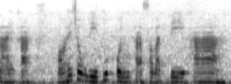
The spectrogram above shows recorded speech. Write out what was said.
หลาย ๆ ค่ะ ขอให้โชคดีทุกคนค่ะ สวัสดีค่ะ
